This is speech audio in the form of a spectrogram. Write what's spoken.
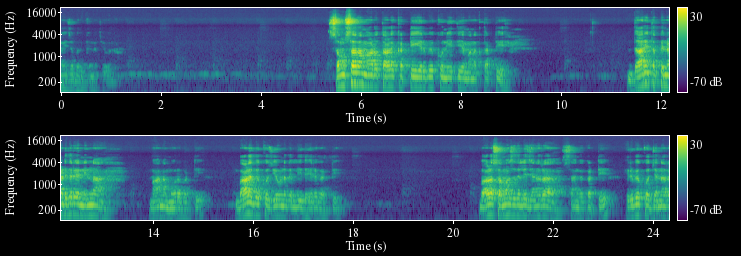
ನೈಜ ಬದುಕಿನ ಜೀವನ. ಸಂಸಾರ ಮಾಡು ತಾಳೆ ಕಟ್ಟಿ ಇರಬೇಕು ನೀತಿಯ ಮನಕ್ಕೆ ತಟ್ಟಿ. ದಾರಿ ತಪ್ಪಿ ನಡೆದರೆ ನಿನ್ನ ಮಾನ ಮೋರಬಟ್ಟಿ. ಬಾಳಬೇಕು ಜೀವನದಲ್ಲಿ ಧೈರ್ಯಗಟ್ಟಿ. ಭಾಳ ಸಮಾಜದಲ್ಲಿ ಜನರ ಸಂಘ ಕಟ್ಟಿ. ಇರಬೇಕು ಜನರ,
